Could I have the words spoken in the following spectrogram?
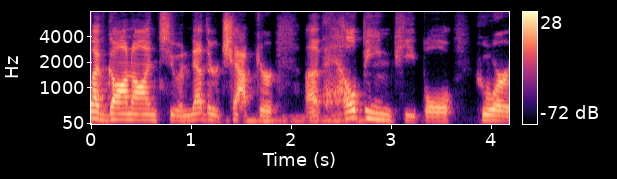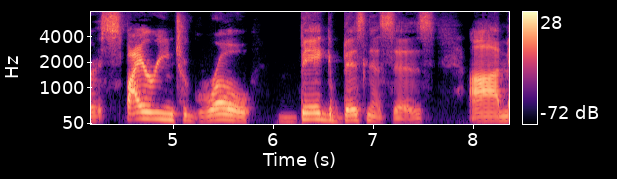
I've gone on to another chapter of helping people who are aspiring to grow big businesses. Um,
